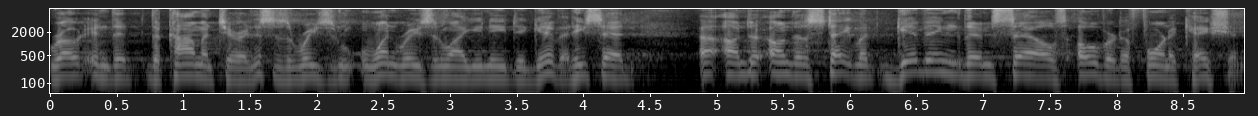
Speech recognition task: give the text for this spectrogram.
wrote in the, the commentary. This is the reason, one reason why you need to give it. He said, uh, under, under the statement, giving themselves over to fornication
